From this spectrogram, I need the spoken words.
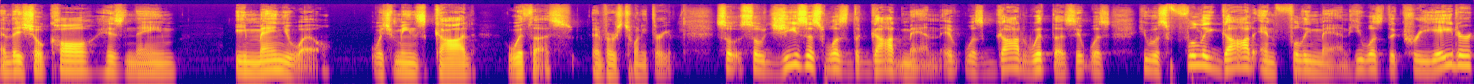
and they shall call his name Emmanuel, which means God with us in verse 23 so so jesus was the god man. It was god with us. It was he was fully god and fully man. He was the creator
